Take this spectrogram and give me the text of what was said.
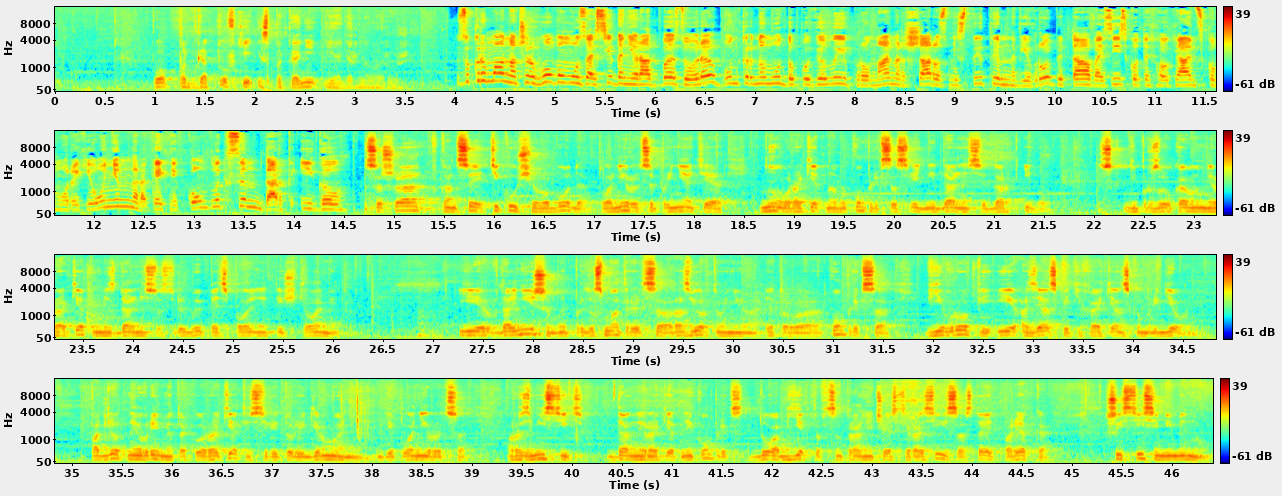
по подготовке испытаний ядерного оружия. Зокрема, на черговому засіданні Радбезу РФ бункерному доповіли про намір США розмістити в Європі та в азійсько-тихоокеанському регіоні ракетні комплекси Dark Eagle. США в конце текущего года планируется принятие нового ракетного комплекса средней дальности Dark Eagle с гиперзвуковыми ракетами с дальностью стрельбы 5,5 тысяч километров. И в дальнейшем и предусматривается развертывание этого комплекса в Европе и Азиатско-Тихоокеанском регионе. Подлетное время такой ракеты с территории Германии, где планируется разместить данный ракетный комплекс до объектов центральной части России составит порядка 6-7 минут.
